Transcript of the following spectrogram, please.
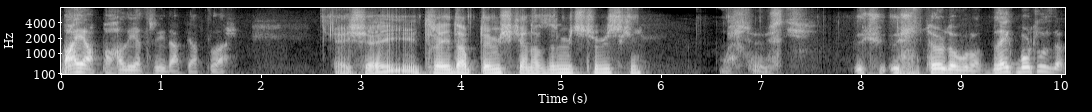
bayağı pahalıya trade up yaptılar. E şey trade up demişken hazır Mitch Trubisky. Mitch Trubisky. 3 3 third overall. Black Bortles da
